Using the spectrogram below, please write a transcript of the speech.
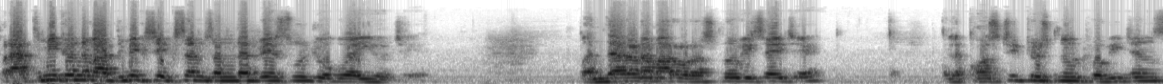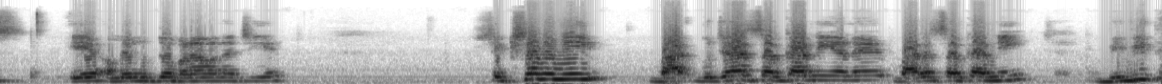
પ્રાથમિક અને માધ્યમિક શિક્ષણ સંદર્ભે શું જોગવાઈઓ છે? બંધારણ અમારો રસનો વિષય છે. એટલે કોન્સ્ટિટ્યુશનલ પ્રોવિઝન્સ એ અમે મુદ્દો ભણાવવાના છીએ. શિક્ષણની ગુજરાત સરકારની અને ભારત સરકારની વિવિધ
